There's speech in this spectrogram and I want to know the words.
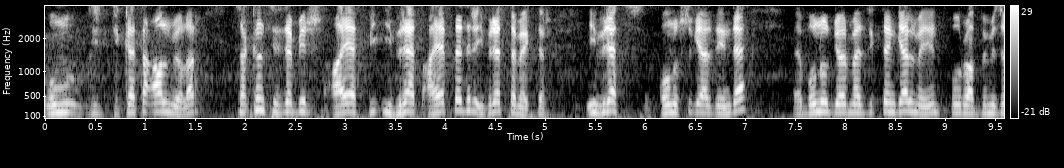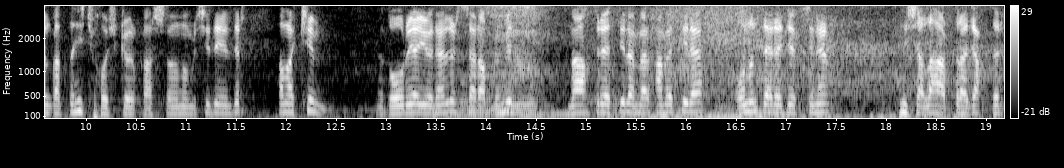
umu- hiç dikkate almıyorlar. Sakın size bir ayet, bir ibret, ayet nedir? İbret demektir. İbret konusu geldiğinde e, bunu görmezlikten gelmeyin. Bu Rabbimizin katında hiç hoşgör karşılanan bir şey değildir. Ama kim doğruya yönelirse Rabbimiz mağfiretiyle, merhametiyle onun derecesini inşallah arttıracaktır.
